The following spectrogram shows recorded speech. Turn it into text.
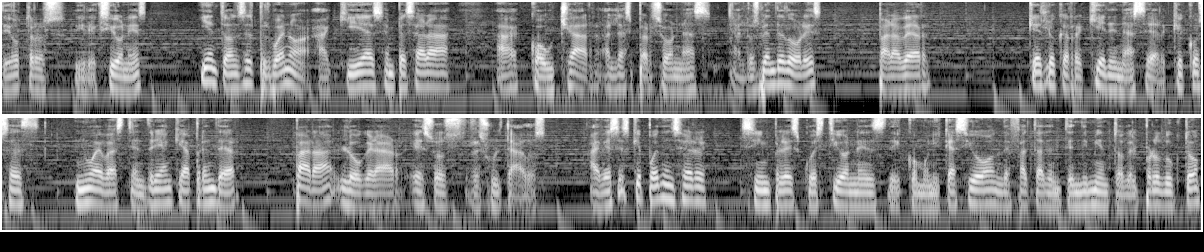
de otras direcciones. Y entonces, pues bueno, aquí es empezar a, a coachar a las personas, a los vendedores, para ver qué es lo que requieren hacer, qué cosas nuevas tendrían que aprender para lograr esos resultados. Hay veces que pueden ser simples cuestiones de comunicación, de falta de entendimiento del producto,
